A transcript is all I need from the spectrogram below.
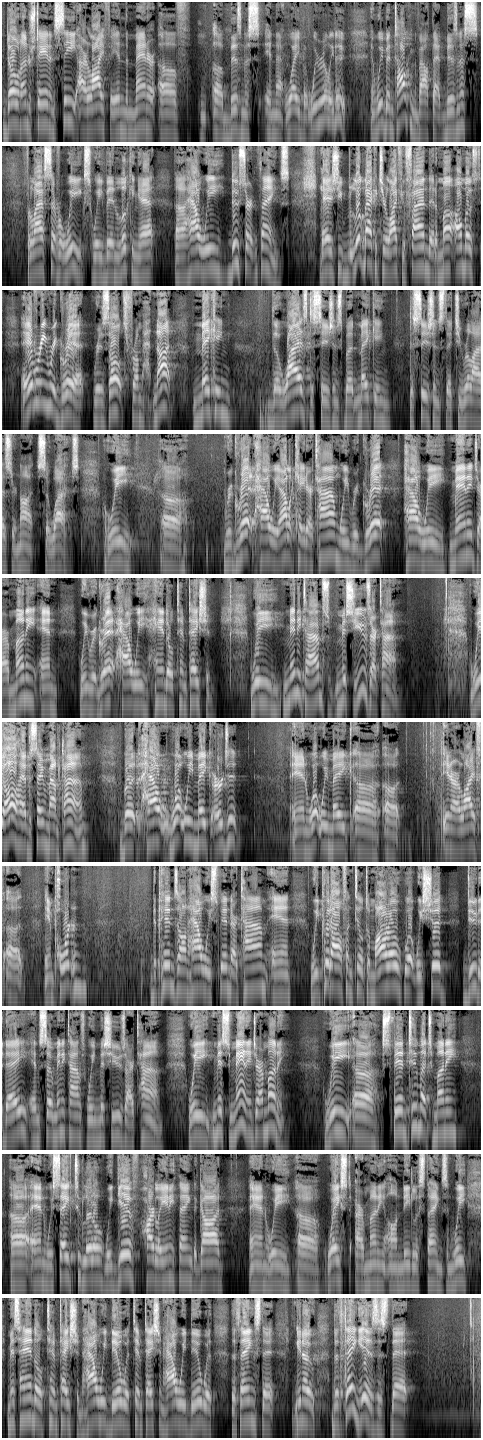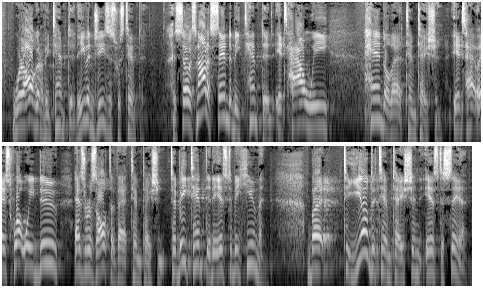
don't understand and see our life in the manner of uh, business in that way, but we really do. And we've been talking about that business for the last several weeks. We've been looking at uh, how we do certain things. As you look back at your life, you'll find that among, almost every regret results from not making the wise decisions, but making decisions that you realize are not so wise. We uh, regret how we allocate our time, we regret how we manage our money, and we regret how we handle temptation. We many times misuse our time. We all have the same amount of time, but how what we make urgent and what we make uh, uh, in our life uh, important depends on how we spend our time, and we put off until tomorrow what we should do today, and so many times we misuse our time. We mismanage our money. We uh, spend too much money uh, and we save too little. We give hardly anything to God and we uh, waste our money on needless things. And we mishandle temptation, how we deal with temptation, how we deal with the things that, you know, the thing is, is that we're all going to be tempted. Even Jesus was tempted. And so it's not a sin to be tempted, it's how we handle that temptation. It's, how, it's what we do as a result of that temptation. To be tempted is to be human, but to yield to temptation is to sin.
